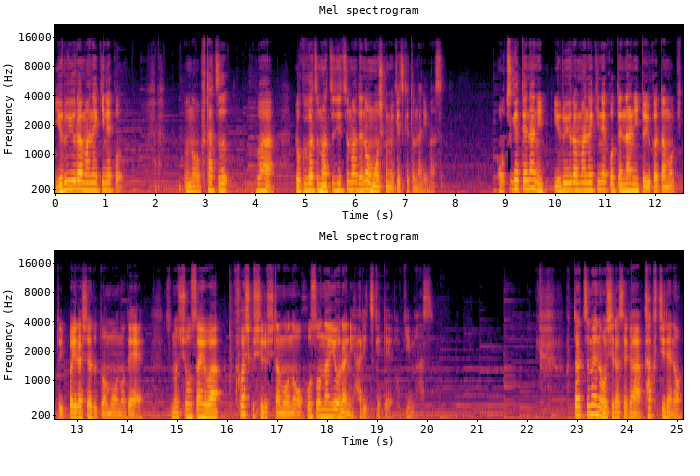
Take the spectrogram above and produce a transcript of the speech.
ゆるゆら招き猫。の2つは6月末日までの申し込み受付となります。お告げて何？ゆるゆら招き猫って何？という方もきっといっぱいいらっしゃると思うので、その詳細は詳しく記したものを放送内容欄に貼り付けておきます。二つ目のお知らせが各地での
